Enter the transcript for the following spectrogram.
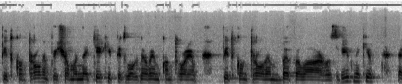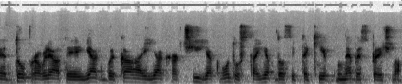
під контролем, причому не тільки під вогневим контролем, під контролем БПЛА розвідників, е, доправляти як БК, як харчі, як воду стає досить таки небезпечно.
